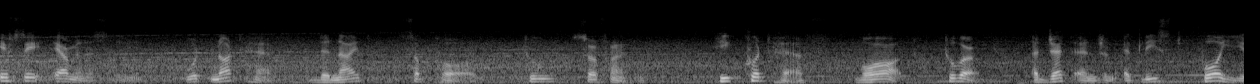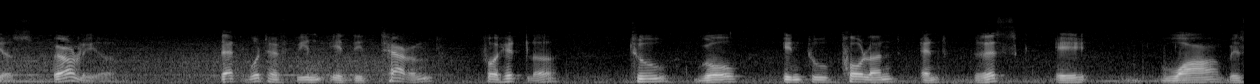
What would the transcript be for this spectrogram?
If the Air Ministry would not have denied support to Sir Frank, he could have brought to work a jet engine at least four years earlier. That would have been a deterrent for Hitler to go into Poland and risk a war with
